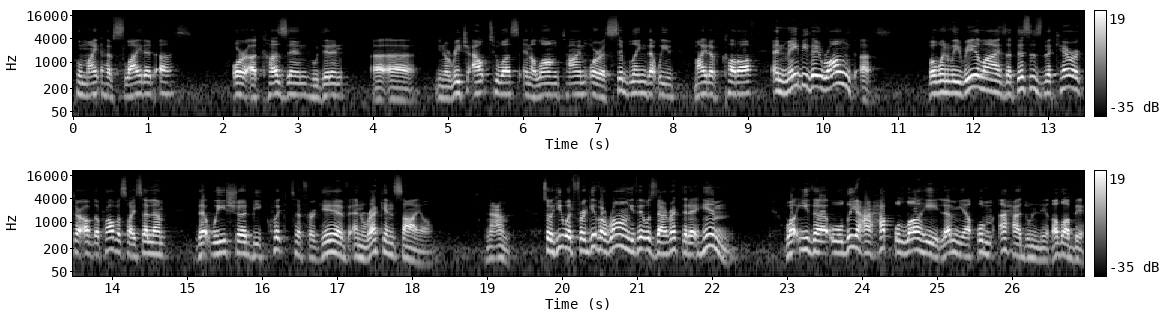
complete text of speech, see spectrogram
who might have slighted us? or a cousin who didn't uh, uh, you know, reach out to us in a long time, or a sibling that we might have cut off, and maybe they wronged us. But when we realize that this is the character of the Prophet ﷺ, that we should be quick to forgive and reconcile. Naam. So he would forgive a wrong if it was directed at him. وَإِذَا أُضِيعَ حَقُّ اللَّهِ لَمْ يَقُمْ أَحَدٌ لِغَضَبِهِ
